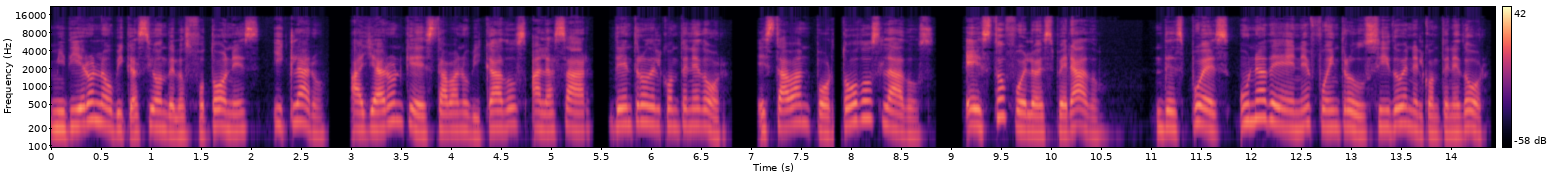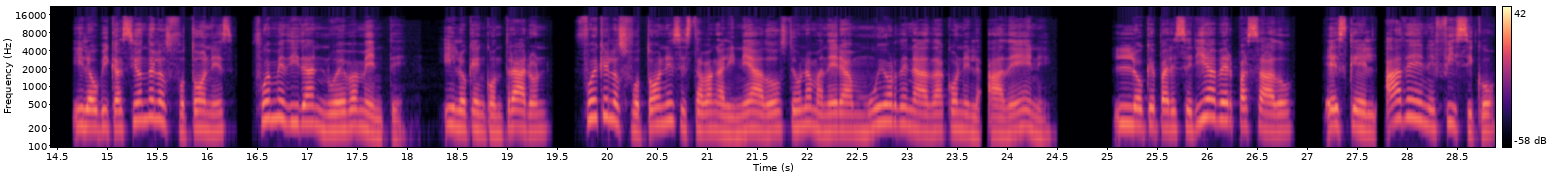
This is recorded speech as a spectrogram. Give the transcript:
Midieron la ubicación de los fotones y, claro, hallaron que estaban ubicados al azar dentro del contenedor. Estaban por todos lados. Esto fue lo esperado. Después, un ADN fue introducido en el contenedor y la ubicación de los fotones fue medida nuevamente, y lo que encontraron fue que los fotones estaban alineados de una manera muy ordenada con el ADN. Lo que parecería haber pasado es que el ADN físico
